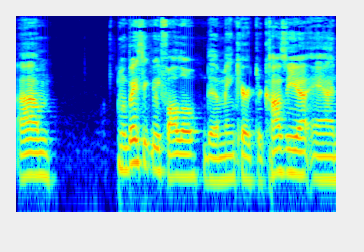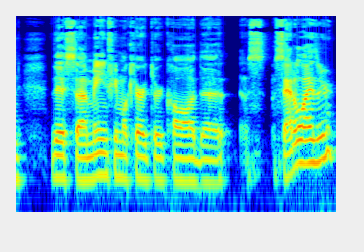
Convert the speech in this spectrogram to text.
Um, we basically follow the main character Kazuya and this uh, main female character called uh, Satellizer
